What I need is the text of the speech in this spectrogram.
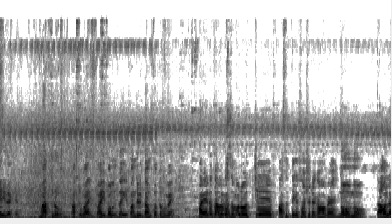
এই দেখেন মাত্র মাত্র ভাই ভাই বলেন তো এই পাঞ্জাবির দাম কত হবে? ভাই এটা তো আমার কাছে মনে হচ্ছে পাঁচের থেকে ছয়শো টাকা হবে। নো নো তাহলে?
